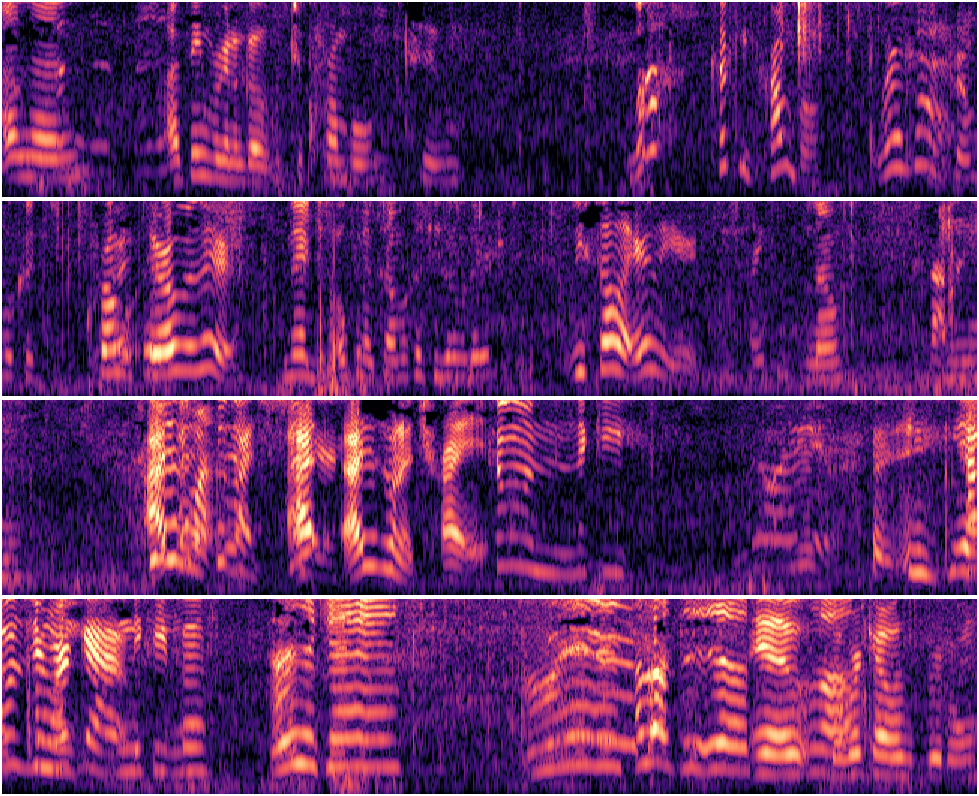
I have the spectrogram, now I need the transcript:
and then I think we're gonna go to Crumbl too. What? Cookie crumble. Where's that? Crumbl cookies. Crumbl, Right they're over there. And they just open up crumble cookies over there? We saw it earlier. No. It's not me. I just want. Too much I, sugar. I just want to try it. Come on, Nikki. Yeah, How was your come on, workout, Nikki. people? Yeah, the workout was brutal.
